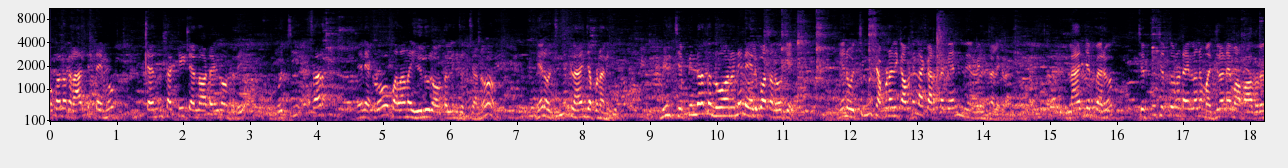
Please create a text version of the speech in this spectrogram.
ఒకనొక రాత్రి టైము టెన్ థర్టీ టెన్ ఆ టైంలో ఉంటుంది. వచ్చి సార్ నేను ఎక్కడో పలానా ఏలూరు అవతల నుంచి వచ్చాను. నేను వచ్చింది ప్లాన్ చెప్పడానికి. మీరు చెప్పిన తర్వాత నువ్వు అనండి నేను వెళ్ళిపోతాను. ఓకే. నేను వచ్చింది చెప్పడానికి కాబట్టి నాకు కర్తవ్యాన్ని నిర్వహించాలి ఇక్కడ. ప్లాన్ చెప్పారు. చెప్తూ చెప్తున్న టైంలోనే మధ్యలోనే మా ఫాదరు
